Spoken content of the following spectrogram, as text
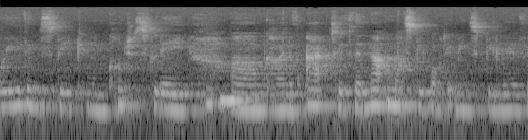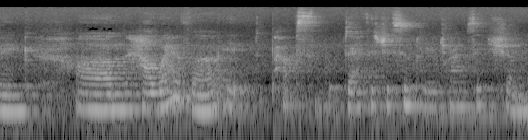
breathing, speaking, and consciously Mm-hmm. um, kind of active, then that must be what it means to be living. Um, however, it perhaps death is just simply a transition.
